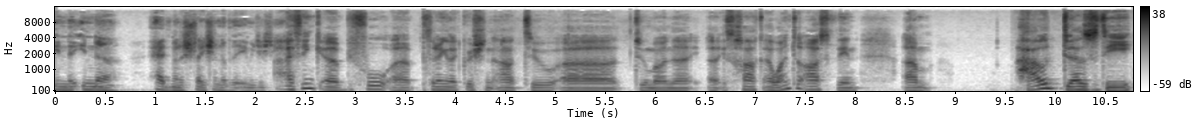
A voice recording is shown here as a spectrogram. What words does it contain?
in the inner administration of the MJC's. I think uh, before uh, throwing that question out to uh, to Mona uh, Ishaq, I want to ask then. Um, how does the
